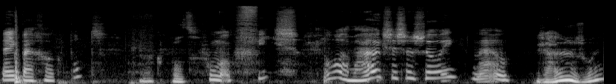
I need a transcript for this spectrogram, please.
Nee, ik ben gewoon kapot. Ik ben kapot. Ik voel me ook vies. Oh, mijn huis is een zooi. Nou, Is je huis hoor?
